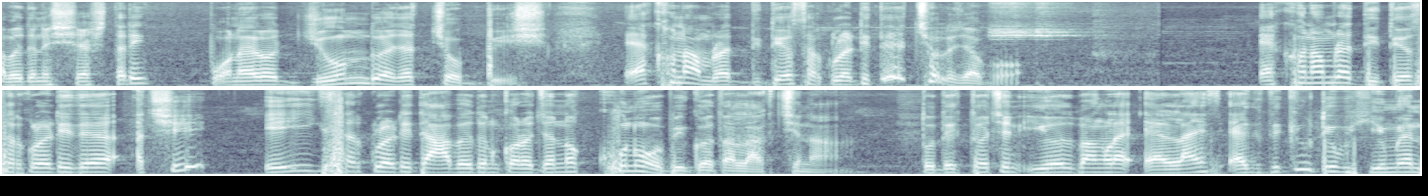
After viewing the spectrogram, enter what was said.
আবেদনের শেষ তারিখ পনেরো জুন দু হাজার চব্বিশ। এখন আমরা দ্বিতীয় সার্কুলারটিতে চলে যাব। এখন আমরা দ্বিতীয় সার্কুলারটিতে আছি। এই সার্কুলারটিতে আবেদন করার জন্য কোনো অভিজ্ঞতা লাগছে না। তো দেখতে পাচ্ছেন, US Bangla Airlines executive human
